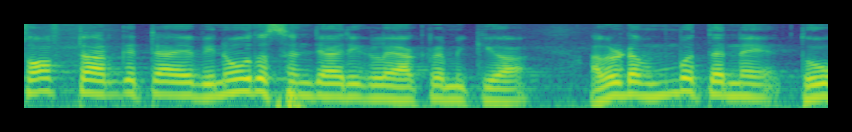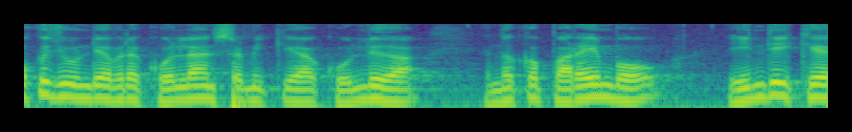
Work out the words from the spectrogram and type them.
സോഫ്റ്റ് ടാർഗറ്റായ വിനോദസഞ്ചാരികളെ ആക്രമിക്കുക അവരുടെ മുമ്പ് തന്നെ തോക്ക് ചൂണ്ടി അവരെ കൊല്ലാൻ ശ്രമിക്കുക കൊല്ലുക എന്നൊക്കെ പറയുമ്പോൾ ഇന്ത്യയ്ക്ക്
